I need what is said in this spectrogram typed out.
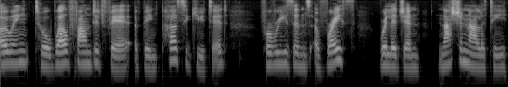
owing to a well founded fear of being persecuted for reasons of race, religion, nationality,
